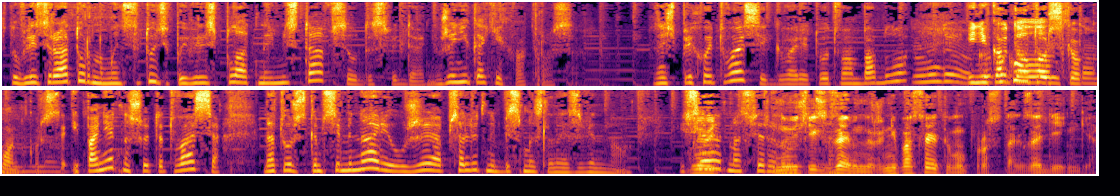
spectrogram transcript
что в литературном институте появились платные места, все, до свидания, уже никаких вопросов. Значит, приходит Вася и говорит, вот вам бабло, Ну да, и никакого творческого там, конкурса. да. И понятно, что этот Вася на творческом семинаре уже абсолютно бессмысленное звено. И вся Ну, ведь- атмосфера Но ведь рушится. экзамены же не поставят ему просто так за деньги.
